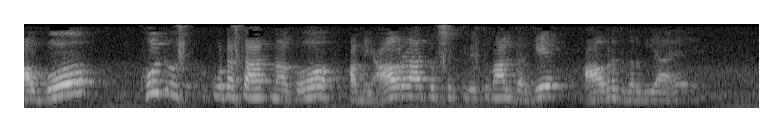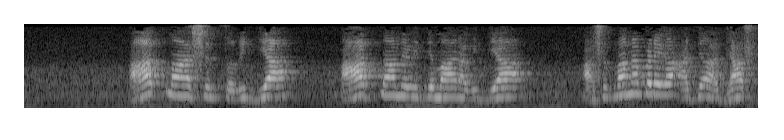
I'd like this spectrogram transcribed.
अब वो खुद उस कुटस्थ आत्मा को अपनी आवरणात्मक शक्ति इस्तेमाल करके आवृत कर दिया है। आत्माश्रित विद्या, आत्मा में विद्यमान अविद्या आश्रित मानना पड़ेगा। अध्यास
